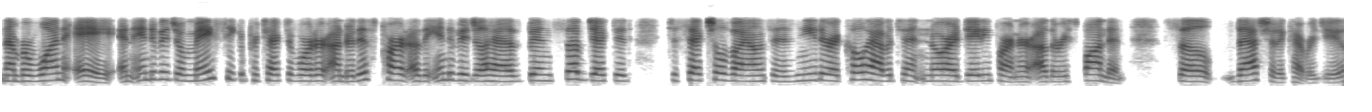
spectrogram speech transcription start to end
Number 1A, an individual may seek a protective order under this part of the individual has been subjected to sexual violence and is neither a cohabitant nor a dating partner of the respondent. So that should have covered you.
